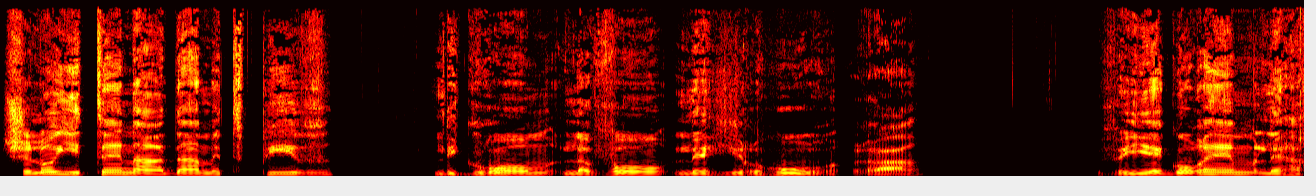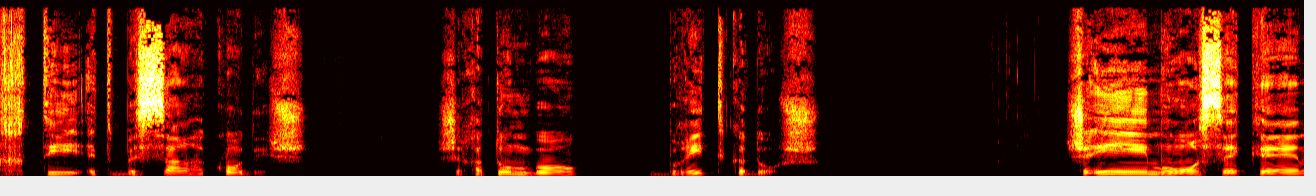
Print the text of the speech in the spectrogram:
שלא ייתן האדם את פיו לגרום לבוא להרהור רע, ויהיה גורם להחטיא את בשר הקודש, שחתום בו ברית קדוש. שאם הוא עושה כן,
